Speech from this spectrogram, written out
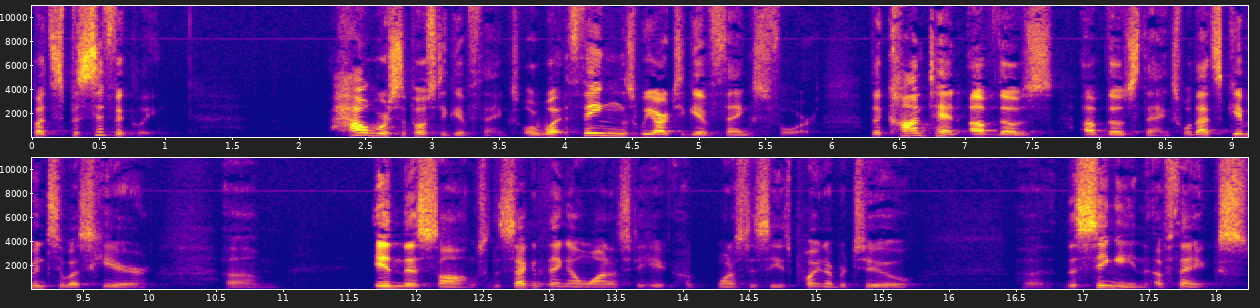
But specifically, how we're supposed to give thanks, or what things we are to give thanks for, the content of those, of those thanks. Well, that's given to us here um, in this song. So the second thing I want us to, hear, want us to see is point number two uh, the singing of thanks.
